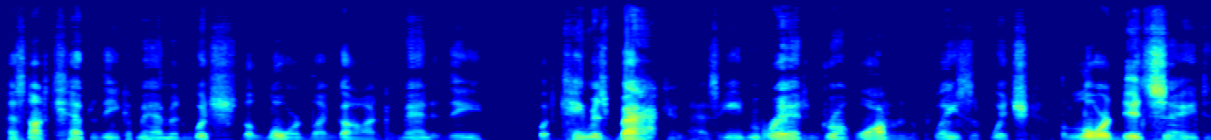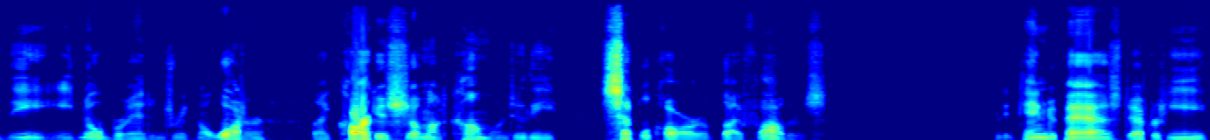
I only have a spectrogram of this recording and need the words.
hast not kept the commandment which the Lord thy God commanded thee, but camest back, and hast eaten bread and drunk water in the place of which the Lord did say to thee, Eat no bread and drink no water, thy carcass shall not come unto thee sepulchre of thy fathers. And it came to pass, after he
